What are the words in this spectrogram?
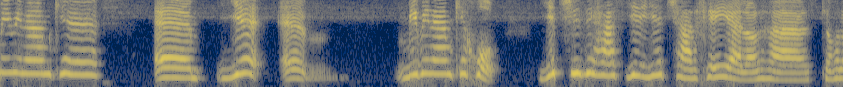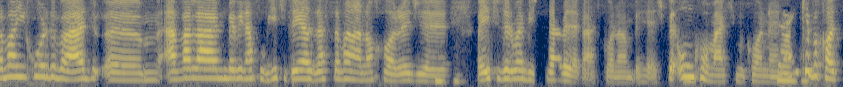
می‌بینم که یه می‌بینم که خب یه چیزی هست یه, یه چرخه ای الان هست که حالا من یه خورده باید اولا ببینم خب یه چیزی از دست من الان خارجه و یه چیزی رو باید بیشتر دقت کنم بهش به اون کمک می‌کنه. که بخواد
